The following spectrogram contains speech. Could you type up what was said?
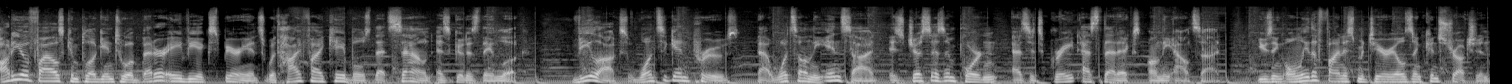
Audiophiles can plug into a better AV experience with hi-fi cables that sound as good as they look. Velox once again proves that what's on the inside is just as important as its great aesthetics on the outside. Using only the finest materials and construction,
